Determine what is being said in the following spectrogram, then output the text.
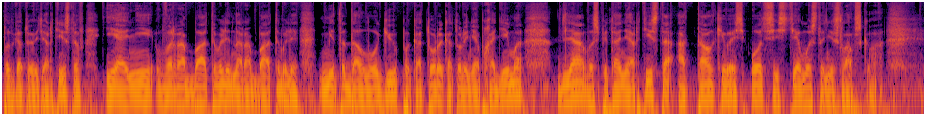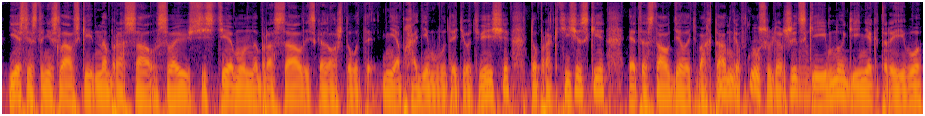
подготовить артистов, и они вырабатывали, нарабатывали методологию, по которой, которая необходима для воспитания артиста, отталкиваясь от системы Станиславского. Если Станиславский набросал свою систему, набросал и сказал, что вот необходимы вот эти вот вещи, то практически это стал делать Вахтангов, ну, Сулержицкий и многие, некоторые его,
